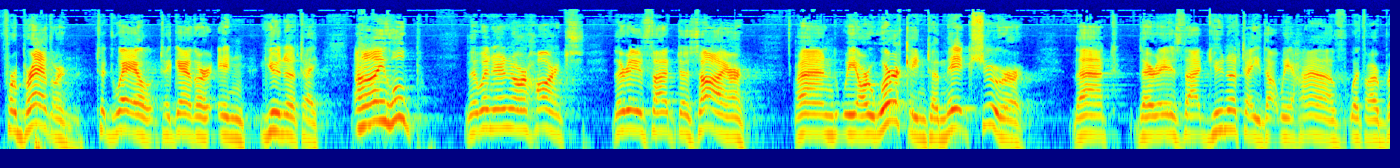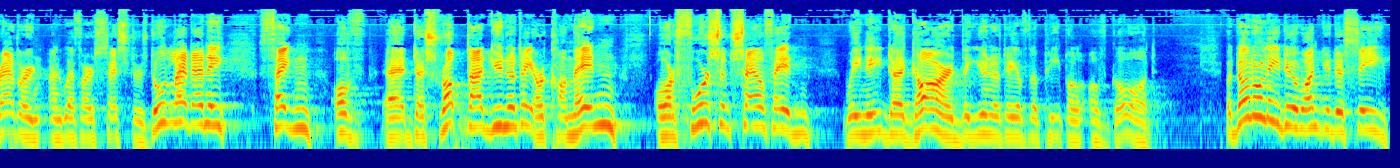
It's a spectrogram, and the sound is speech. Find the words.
for brethren to dwell together in unity. And I hope that when in our hearts there is that desire and we are working to make sure that there is that unity that we have with our brethren and with our sisters. Don't let anything of uh, disrupt that unity or come in or force itself in. We need to guard the unity of the people of God. But not only do I want you to see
